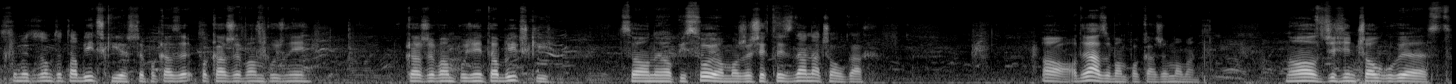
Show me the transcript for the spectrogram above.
W sumie to są te tabliczki jeszcze. Pokażę, pokażę Wam później. Pokażę Wam później tabliczki co one opisują. Może się ktoś zna na czołgach. O, od razu Wam pokażę, moment. No, z 10 czołgów jest.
